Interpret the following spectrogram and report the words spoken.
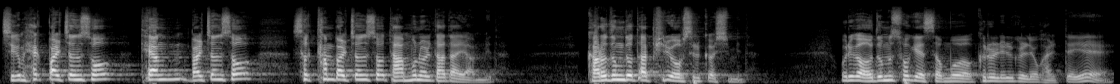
지금 핵발전소, 태양발전소, 석탄발전소 다 문을 닫아야 합니다. 가로등도 다 필요 없을 것입니다. 우리가 어둠 속에서 뭐 글을 읽으려고 할 때에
